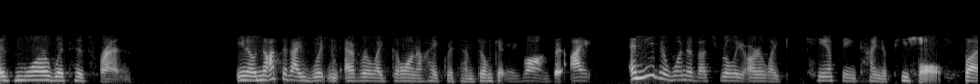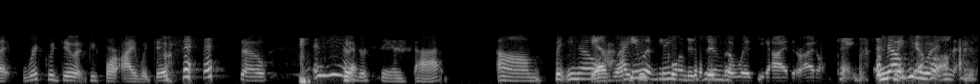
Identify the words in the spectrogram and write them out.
is more with his friends. You know, not that I wouldn't ever like go on a hike with him. Don't get me wrong, but I and neither one of us really are like camping kind of people, but Rick would do it before I would do it. so, and he yeah. understands that. Um, but you know, yeah, well, I he wouldn't be going to Zumba with you either. I don't think. No, he wouldn't.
